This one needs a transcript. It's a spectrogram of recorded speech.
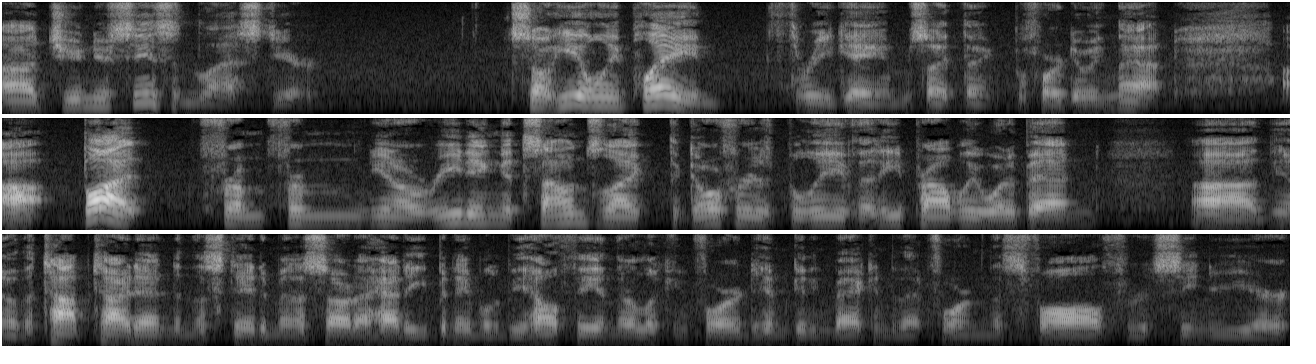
uh, junior season last year. So he only played three games, I think, before doing that. Uh, but from from you know reading, it sounds like the Gophers believe that he probably would have been. Uh, you know the top tight end in the state of Minnesota had he been able to be healthy, and they're looking forward to him getting back into that form this fall for his senior year.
